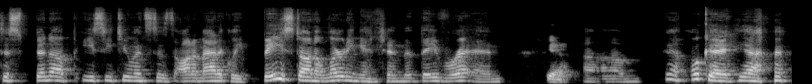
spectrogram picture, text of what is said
to spin up EC2 instances automatically based on a learning engine that they've written. Yeah. Um, yeah. Okay. Yeah.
